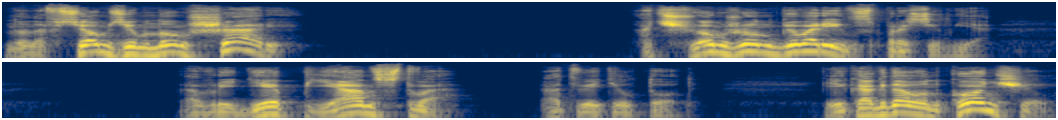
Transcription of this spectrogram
но на всем земном шаре. «О чем же он говорил?» — спросил я. «О вреде пьянства», — ответил тот. И когда он кончил,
